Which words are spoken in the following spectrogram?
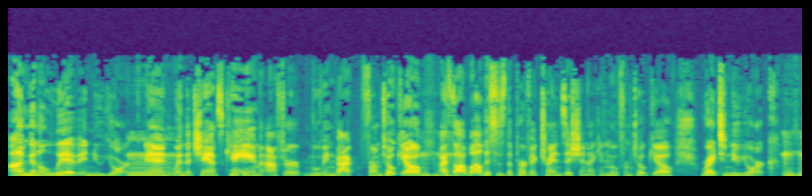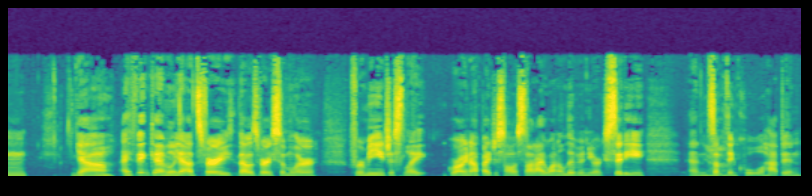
I'm going to live in New York." Mm. And when the chance came after moving back from Tokyo, I mm-hmm. thought, "Well, this is the perfect transition. I can move from Tokyo right to New York." Mm-hmm. Yeah. I think um like yeah, that. it's very that was very similar for me just like growing up I just always thought I want to live in New York City and something cool will happen.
